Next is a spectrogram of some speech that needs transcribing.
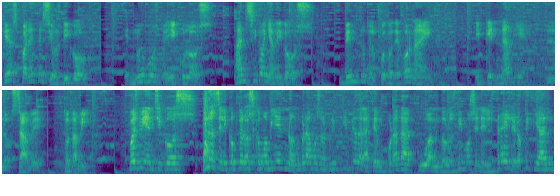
¿qué os parece si os digo que nuevos vehículos han sido añadidos dentro del juego de Fortnite y que nadie lo sabe todavía. Pues bien chicos, los helicópteros como bien nombramos al principio de la temporada cuando los vimos en el tráiler oficial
